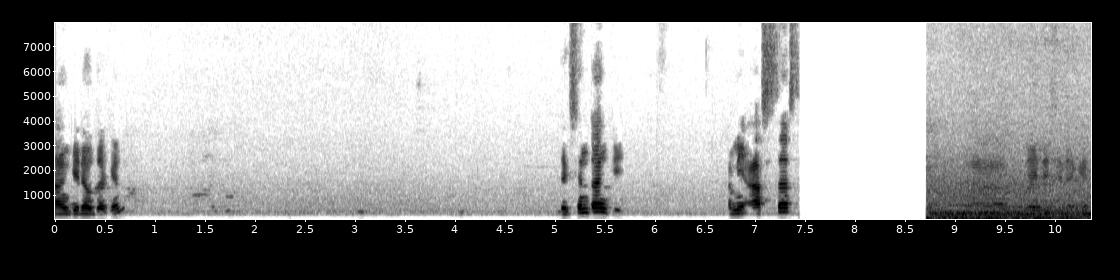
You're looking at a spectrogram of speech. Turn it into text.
টাঙ্কিটাও দেখেন। দেখছেন টাঙ্কি আমি আস্তে আস্তে দেখেন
